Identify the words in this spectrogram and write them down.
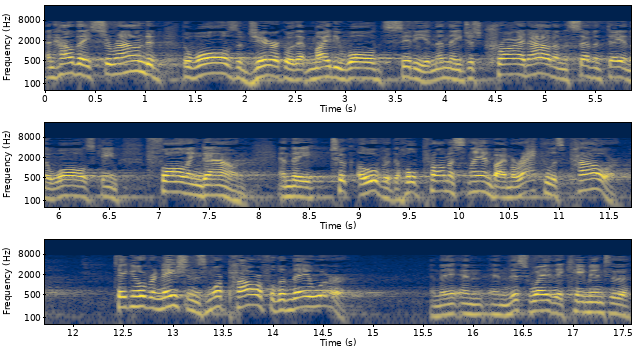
And how they surrounded the walls of Jericho, that mighty walled city, and then they just cried out on the seventh day, and the walls came falling down, and they took over the whole promised land by miraculous power, taking over nations more powerful than they were. And, they, and, and this way they came into the,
